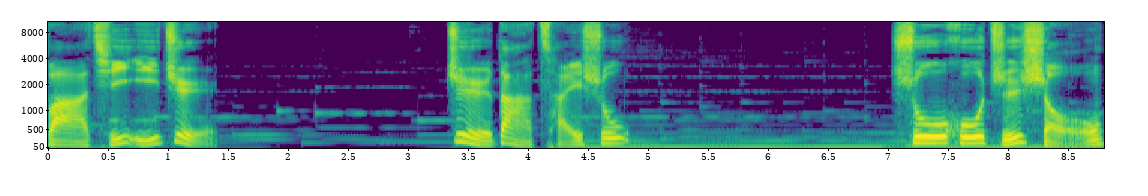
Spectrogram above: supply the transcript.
法其一致，志大才疏，疏忽职守。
